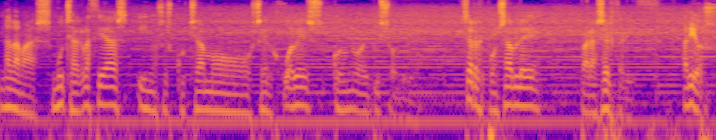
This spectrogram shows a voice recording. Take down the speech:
Nada más, muchas gracias y nos escuchamos el jueves con un nuevo episodio. Ser responsable para ser feliz. Adiós.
